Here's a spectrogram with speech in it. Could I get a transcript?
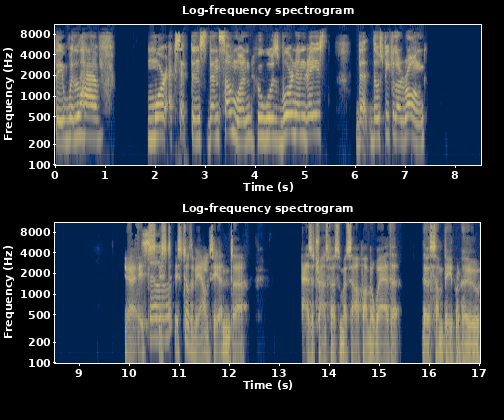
they will have more acceptance than someone who was born and raised that those people are wrong. Yeah, it's so, it's, it's, still the reality, and uh, as a trans person myself, I'm aware that there are some people who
